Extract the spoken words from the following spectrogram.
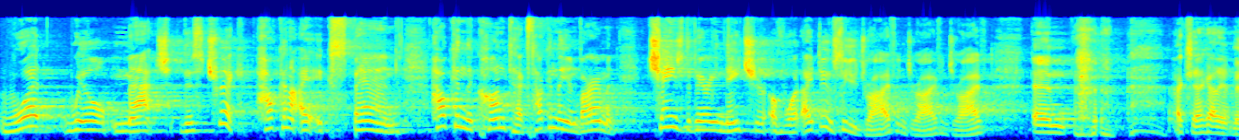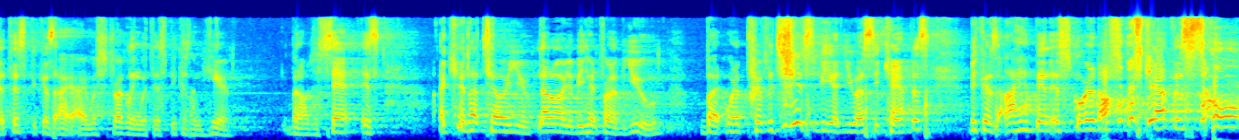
what will match this trick? How can I expand? How can the context, how can the environment change the very nature of what I do? So you drive and drive and drive, and Actually, I got to admit this because I, I, was struggling with this because I'm here. But I'll just say it is I cannot tell you, not only to be here in front of you, but what a privilege it is to be at USC campus because I have been escorted off of this campus so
